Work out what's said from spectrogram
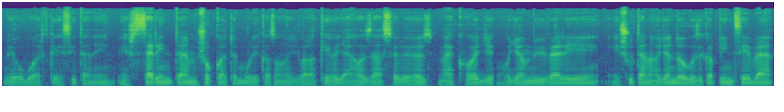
jó bort készíteni. És szerintem sokkal több múlik azon, hogy valaki hogy áll hozzá a szőlőhöz, meg hogy hogyan műveli, és utána hogyan dolgozik a pincébe,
